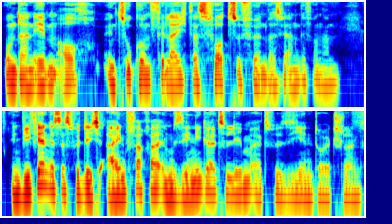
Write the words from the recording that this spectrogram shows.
um dann eben auch in Zukunft vielleicht das fortzuführen, was wir angefangen haben. Inwiefern ist es für dich einfacher, im Senegal zu leben, als für Sie in Deutschland?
